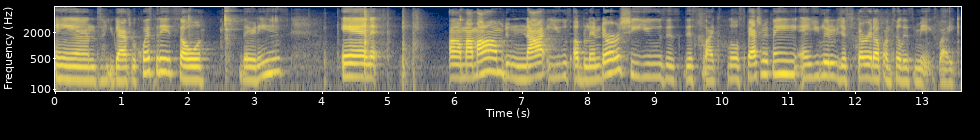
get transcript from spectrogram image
And you guys requested it, so there it is. And uh, my mom do not use a blender. She uses this like little spatula thing, and you literally just stir it up until it's mixed. Like,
